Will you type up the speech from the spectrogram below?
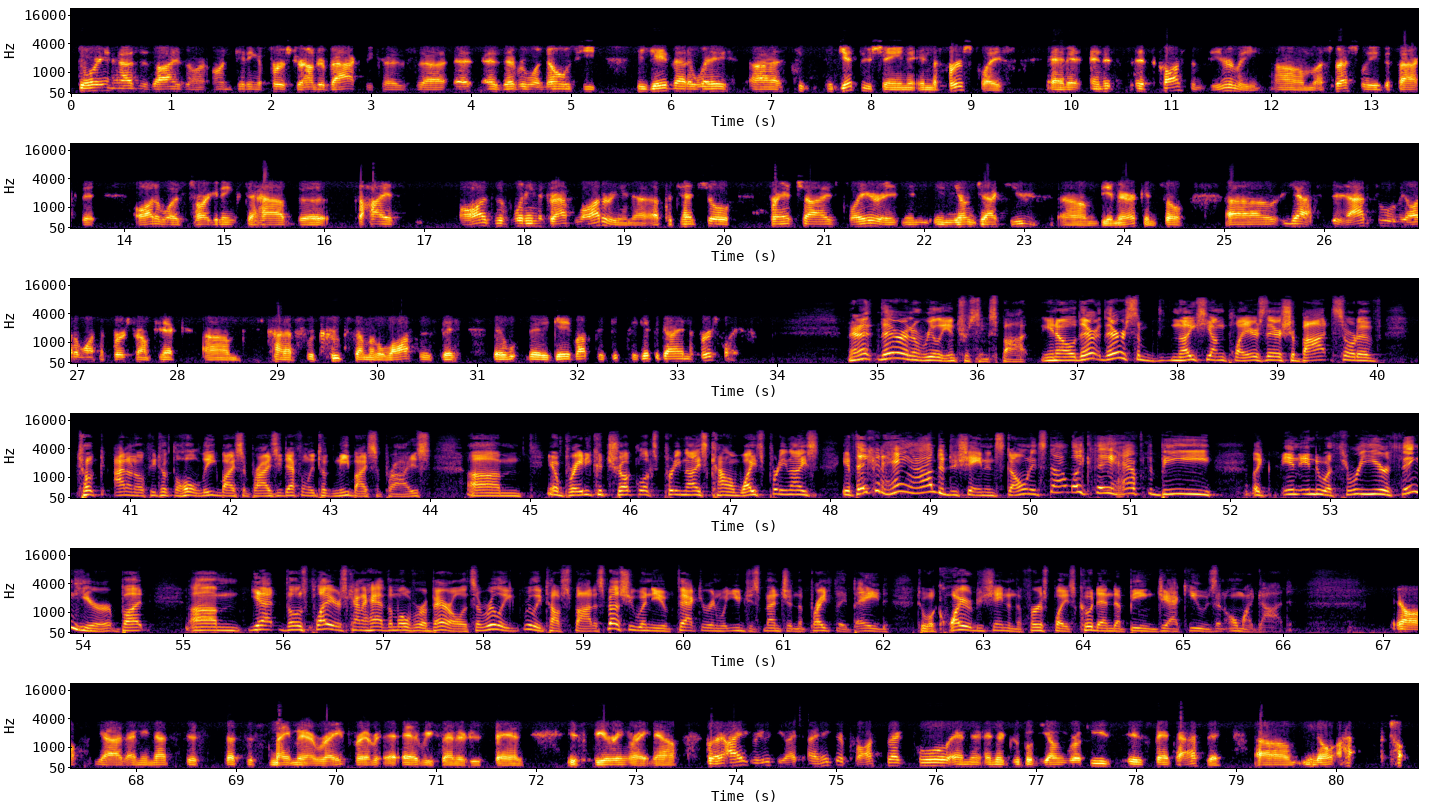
Dorion has his eyes on, on getting a first rounder back because, uh, as everyone knows, he he gave that away uh, to, to get Duchene in the first place, and it and it's it's cost him dearly, um, especially the fact that Ottawa is targeting to have the the highest odds of winning the draft lottery and a, a potential franchise player in, in, young Jack Hughes, um, the American. So, uh, yes, absolutely, Ottawa wants a first round pick. Um, kind of recoup some of the losses they they they gave up to get, to get the guy in the first place. And they're in a really interesting spot. You know, there there are some nice young players there. Chabot sort of took I don't know if he took the whole league by surprise. He definitely took me by surprise. Um, you know, Brady Tkachuk looks pretty nice. Colin White's pretty nice. If they could hang on to Duchene and Stone, it's not like they have to be like in into a three year thing here, but um, yet those players kind of had them over a barrel. It's a really, really tough spot, especially when you factor in what you just mentioned. The price they paid to acquire Duchene in the first place could end up being Jack Hughes, and oh my God. Oh yeah, I mean that's just that's just nightmare, right? For every every Senators fan is fearing right now. But I agree with you. I, I think their prospect pool and their, and their group of young rookies is fantastic. Um, you know, I,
